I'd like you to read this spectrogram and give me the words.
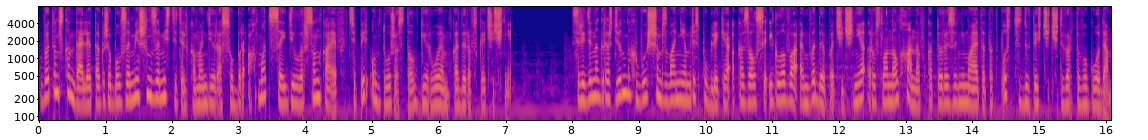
В этом скандале также был замешан заместитель командира СОБР Ахмад Сайдил Арсанкаев. Теперь он тоже стал героем Кадыровской Чечни. Среди награжденных высшим званием республики оказался и глава МВД по Чечне Руслан Алханов, который занимает этот пост с 2004 года.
